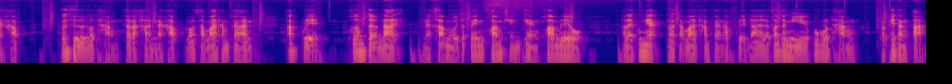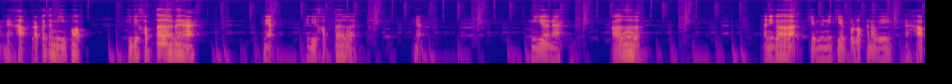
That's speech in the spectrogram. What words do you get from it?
นะครับ ก็คือรถถังแต่ละคันนะครับ เราสามารถทำการอัปเกรดเพิ่มเติมได้นะครับไม่ว่าจะเป็นความแข็งแกร่งความเร็ว อะไรพวกเนี้ยเราสามารถทำการอัปเกรดได้ แล้วก็จะมีพวกรถถังประเภทต่างๆนะครับ แล้วก็จะมีพวกเฮลิคอปเตอร์ด้วยนะ เนี่ยเฮลิคอปเตอร์ เนี่ย มีเยอะนะ เออ อันนี้ก็เก็บเงินในเกมปลดล็อกกันเอาเองนะครับ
